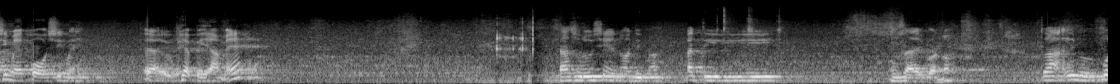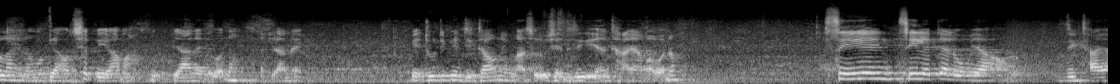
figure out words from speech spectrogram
ရှိမယ်ကော်ရှိမယ်အဲ့ဒါကိုဖြတ်ပေးရမယ်ဒါဆိုလို့ရှိရင်တော့ဒီမှာပတ် တီးဟိုစားရပါတော့။သူကအဲ့လိုပို့လိုက်ရင်တော့မပြအောင်ချက်ပေးရမှာဒီအပြားနဲ့ပေါ့နော်။အပြားနဲ့ပြီးအထူးသဖြင့်ဒီတောင်းနေမှာဆိုလို့ရှိရင်ဒီအရင်ထားရမှာပေါ့နော်။ဆေးဆေးလည်းပြတ်လို့မရအောင်လို့ဒီထားရ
